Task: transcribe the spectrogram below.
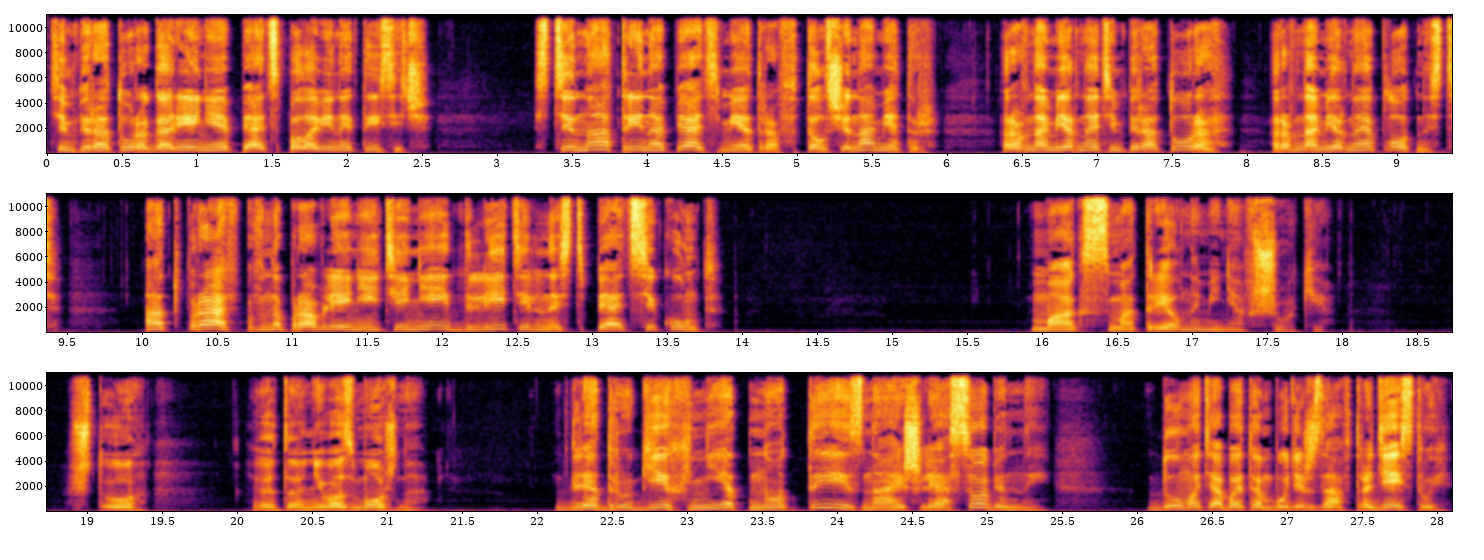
«Температура горения пять с половиной тысяч. Стена три на пять метров, толщина метр. Равномерная температура, равномерная плотность. Отправь в направлении теней длительность 5 секунд. Макс смотрел на меня в шоке. Что? Это невозможно. Для других нет, но ты, знаешь ли, особенный. Думать об этом будешь завтра. Действуй.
